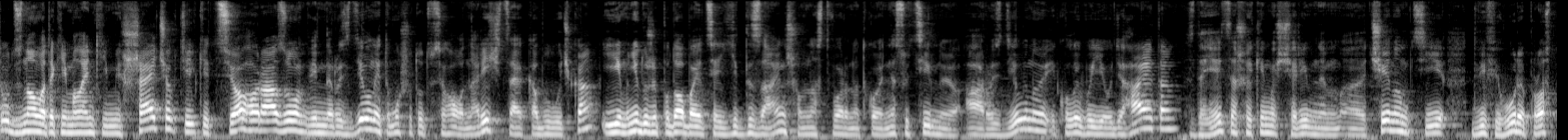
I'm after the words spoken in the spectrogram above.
Тут знову такий маленький мішечок, тільки цього разу він не розділений, тому що тут всього одна річ це каблучка. І мені дуже подобається її дизайн, що вона створена такою не суцільною, а розділеною. І коли ви її одягаєте, здається, що якимось чарівним е, чином ці дві фігури просто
